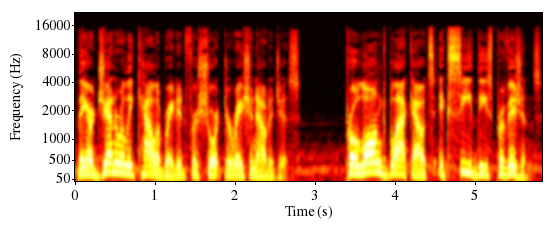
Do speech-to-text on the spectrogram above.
they are generally calibrated for short-duration outages. Prolonged blackouts exceed these provisions,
